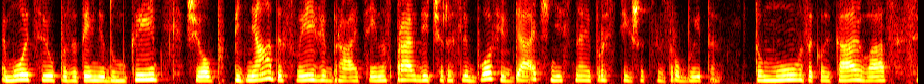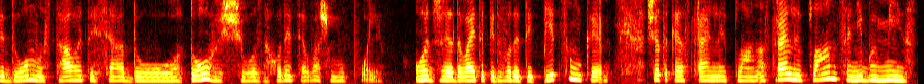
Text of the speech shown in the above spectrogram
емоцію, позитивні думки, щоб підняти свої вібрації. І насправді через любов і вдячність найпростіше це зробити. Тому закликаю вас свідомо ставитися до того, що знаходиться в вашому полі. Отже, давайте підводити підсумки. Що таке астральний план? Астральний план це ніби міст,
